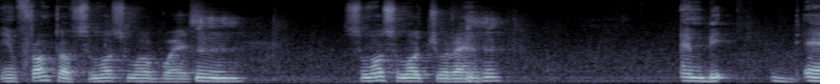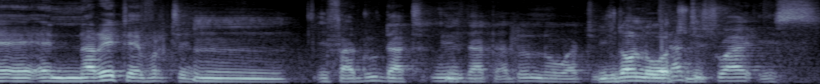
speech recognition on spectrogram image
in front of small, small boys, Hmm. small, small children, Mm-hmm. and, be, uh, and narrate everything. If I do that, means that I don't know what to. You do. don't know what That to do. is why it's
